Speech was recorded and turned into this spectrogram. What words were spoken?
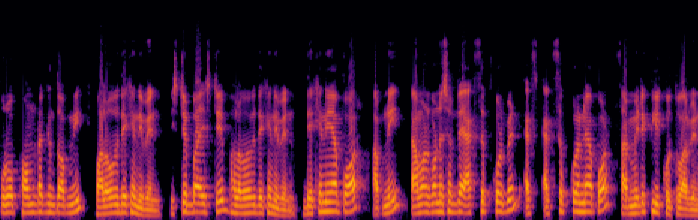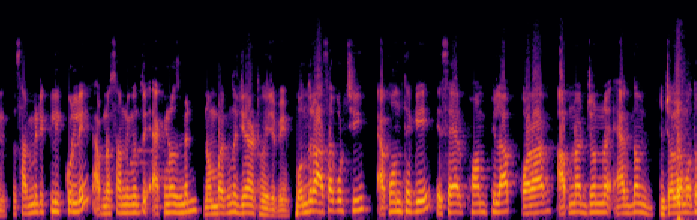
পুরো ফর্মটা কিন্তু আপনি ভালোভাবে দেখে নেবেন। স্টেপ বাই স্টেপ ভালোভাবে দেখে নেবেন। দেখে নেওয়ার পর আপনি টার্ম কন্ডিশনটা অ্যাকসেপ্ট করবেন। অ্যাকসেপ্ট করে নেওয়ার পর সাবমিটে ক্লিক করতে পারবেন। সাবমিটে ক্লিক করলে আপনার সামনে কিন্তু অ্যাকনোলজমেন্ট নম্বর কিন্তু জেনারেট হয়ে যাবে। বন্ধুরা, আশা করছি এখন থেকে এসআইআর ফর্ম ফিল করার আপনার জন্য একদম জলের মতো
